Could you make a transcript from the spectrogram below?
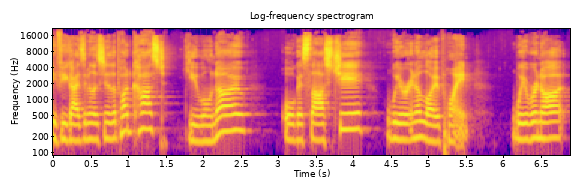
If you guys have been listening to the podcast, you will know August last year, we were in a low point. We were not,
